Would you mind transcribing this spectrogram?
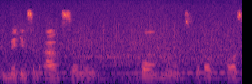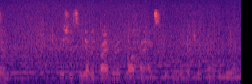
in making some absolute bold moves without causing issues to the other driver as well trying to execute the move that you're trying to do.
